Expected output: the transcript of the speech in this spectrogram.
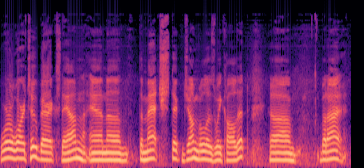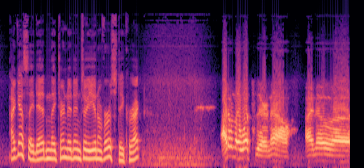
World War II barracks down and uh, the matchstick jungle, as we called it. Um, but I I guess they did, and they turned it into a university. Correct? I don't know what's there now. I know uh,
